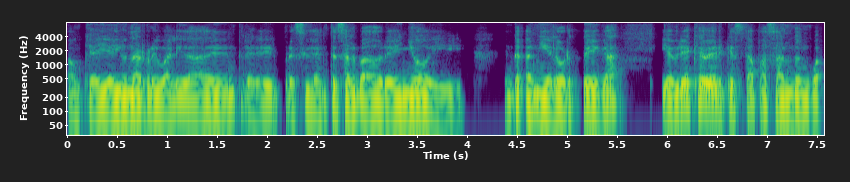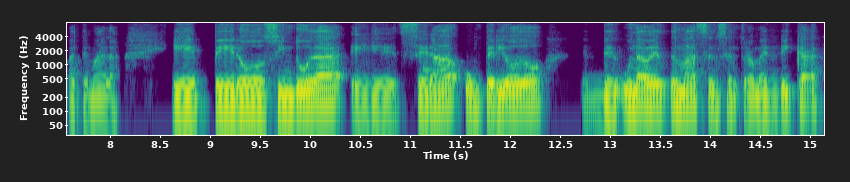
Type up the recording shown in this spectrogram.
aunque ahí hay una rivalidad entre el presidente salvadoreño y Daniel Ortega, y habría que ver qué está pasando en Guatemala. Eh, pero sin duda eh, será un periodo de una vez más en Centroamérica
